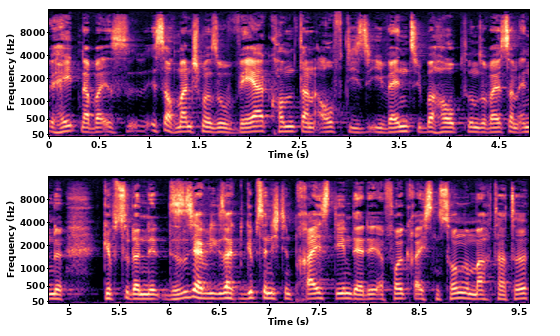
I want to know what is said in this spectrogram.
haten, aber es ist auch manchmal so, wer kommt dann auf diese Events überhaupt und so weißt am Ende gibst du dann, das ist ja wie gesagt, du gibst ja nicht den Preis dem, der den erfolgreichsten Song gemacht hatte,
